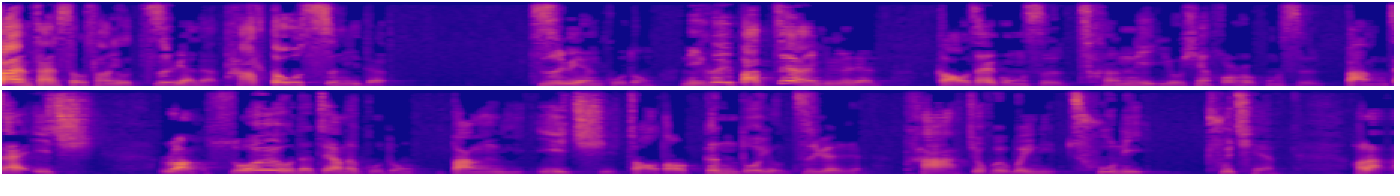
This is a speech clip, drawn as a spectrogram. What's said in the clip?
但凡手上有资源的，他都是你的资源股东。你可以把这样一部分人搞在公司，成立有限合伙公司，绑在一起。让所有的这样的股东帮你一起找到更多有资源人，他就会为你出力出钱。好了，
